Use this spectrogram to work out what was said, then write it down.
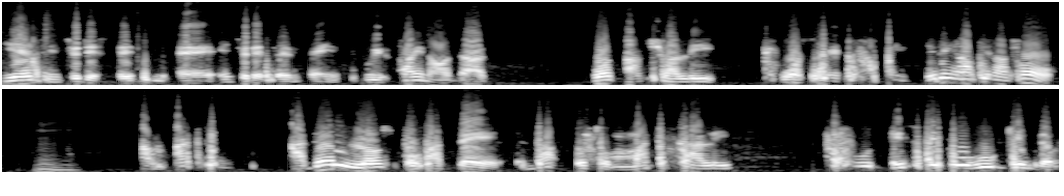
years into the state, uh, into the sentence, we find out that what actually was said happened It didn't happen at all. Mm. I'm asking, are there laws over there that automatically put these people who give the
